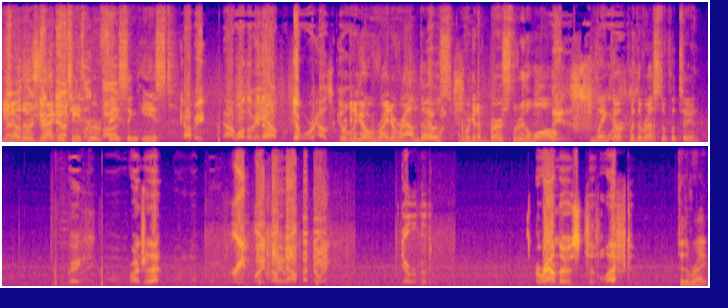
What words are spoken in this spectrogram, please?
you know those we're dragon teeth we our were spot. facing east? Copy. Alpha let me know. Yep. 4, how's it We're going? gonna go right around those, and we're gonna burst through the wall, Latest link four. up with the rest of platoon. Break. Roger that. Green police on down that building. Yeah, we're moving. Around those to the left? To the right.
